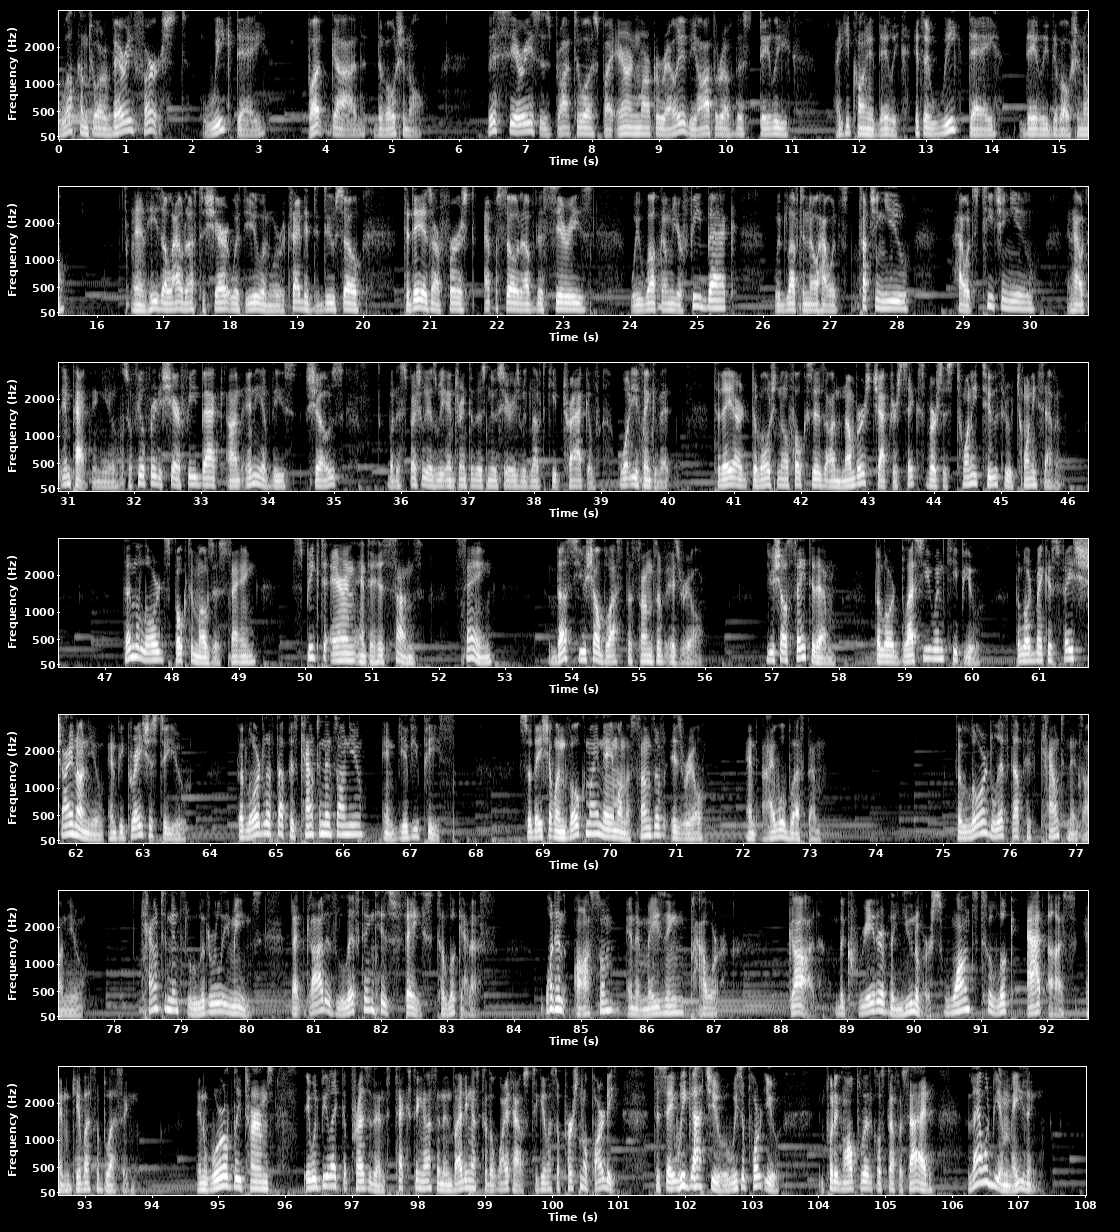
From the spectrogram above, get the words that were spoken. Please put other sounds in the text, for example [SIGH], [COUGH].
welcome to our very first weekday But God devotional. This series is brought to us by Aaron Marcarelli, the author of this daily, I keep calling it daily, it's a weekday daily devotional. And he's allowed us to share it with you, and we're excited to do so. Today is our first episode of this series. We welcome your feedback. We'd love to know how it's touching you how it's teaching you, and how it's impacting you. So feel free to share feedback on any of these shows, but especially as we enter into this new series, we'd love to keep track of what you think of it. Today, our devotional focuses on Numbers chapter 6, verses 22 through 27. Then the Lord spoke to Moses, saying, Speak to Aaron and to his sons, saying, Thus you shall bless the sons of Israel. You shall say to them, the Lord bless you and keep you. The Lord make his face shine on you and be gracious to you. The Lord lift up his countenance on you and give you peace. So they shall invoke my name on the sons of Israel, and I will bless them. The Lord lift up his countenance on you. Countenance literally means that God is lifting his face to look at us. What an awesome and amazing power! God, the creator of the universe, wants to look at us and give us a blessing. In worldly terms, it would be like the president texting us and inviting us to the White House to give us a personal party, to say, We got you, we support you, and putting all political stuff aside. That would be amazing.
